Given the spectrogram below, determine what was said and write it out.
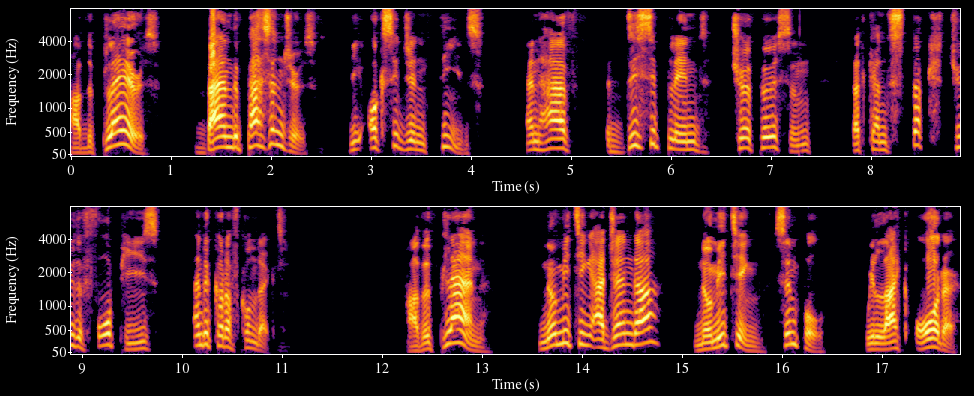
Have the players, ban the passengers, the oxygen thieves, and have a disciplined chairperson that can stuck to the four Ps and the code of conduct. Have a plan. No meeting agenda, no meeting. Simple. We like order.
